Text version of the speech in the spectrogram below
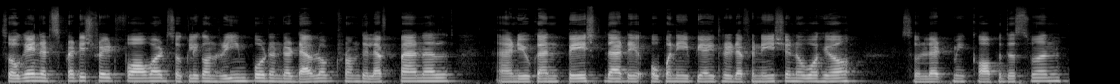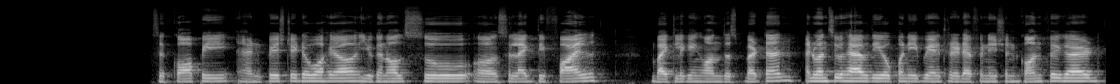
So again it's pretty straightforward. So click on re-import under developed from the left panel and you can paste that open api 3 definition over here. So let me copy this one. So copy and paste it over here. You can also uh, select the file by clicking on this button. And once you have the open api 3 definition configured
